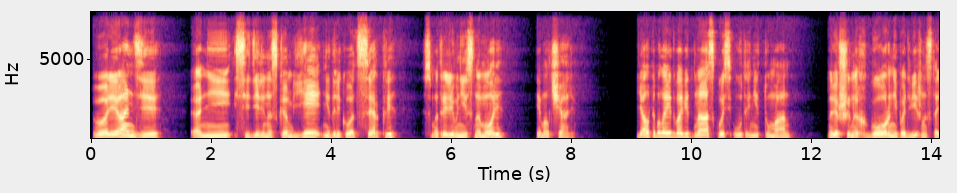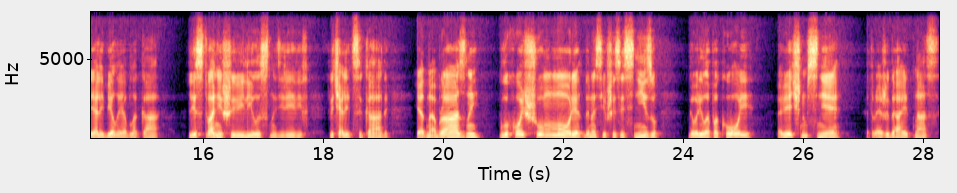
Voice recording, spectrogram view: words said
В Орианде они сидели на скамье недалеко от церкви, смотрели вниз на море и молчали. Ялта была едва видна сквозь утренний туман. На вершинах гор неподвижно стояли белые облака. Листва не шевелилась на деревьях, кричали цикады, и однообразный глухой шум моря, доносившийся снизу, говорил о покое, о вечном сне, который ожидает нас.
